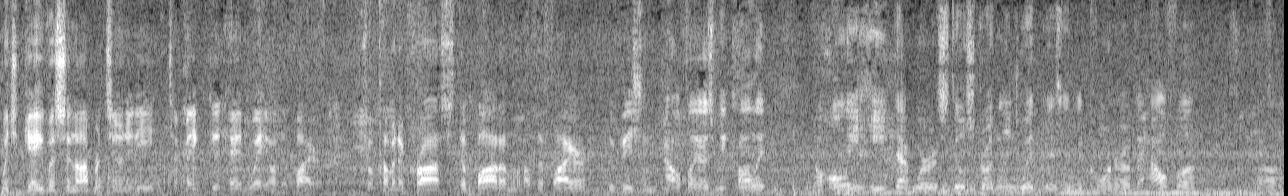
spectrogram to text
which gave us an opportunity to make good headway on the fire. So coming across the bottom of the fire, division alpha as we call it, the only heat that we're still struggling with is in the corner of the alpha uh,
